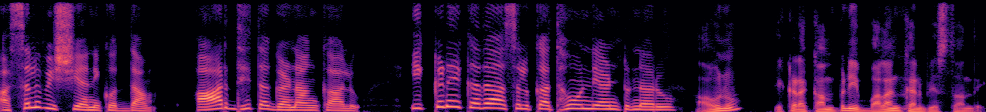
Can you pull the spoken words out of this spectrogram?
అసలు విషయానికొద్దాం ఆర్ధిత గణాంకాలు. ఇక్కడే కదా అసలు కథ ఉంది అంటున్నారు? అవును ఇక్కడ కంపెనీ బలం కనిపిస్తోంది.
